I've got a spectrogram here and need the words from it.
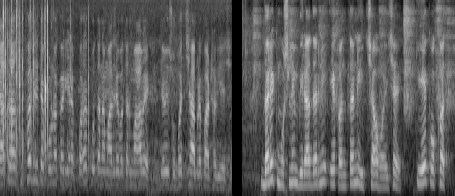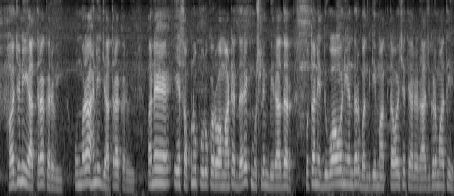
યાત્રા સુખદ રીતે પૂર્ણ કરી અને પરત પોતાના માદરે વતનમાં આવે તેવી શુભેચ્છા આપણે પાઠવીએ છીએ. દરેક મુસ્લિમ બિરાદરની એક અંતરની ઈચ્છા હોય છે કે એક વખત હજની યાત્રા કરવી, ઉમરાહની યાત્રા કરવી અને એ સપનું પૂરું કરવા માટે દરેક મુસ્લિમ બિરાદર પોતાની દુવાઓની અંદર બંદગી માગતા હોય છે. ત્યારે રાજગઢમાંથી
